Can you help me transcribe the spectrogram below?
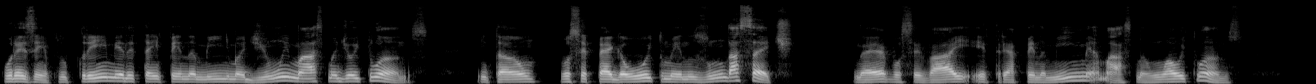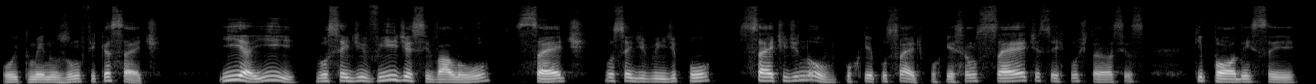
por exemplo, o crime ele tem pena mínima de 1 e máxima de 8 anos. Então, você pega 8 menos 1 dá 7 né, você vai entre a pena mínima e a máxima, 1 a 8 anos. 8 menos 1 fica 7. E aí, você divide esse valor, 7, você divide por 7 de novo. Por que por 7? Porque são 7 circunstâncias que podem ser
